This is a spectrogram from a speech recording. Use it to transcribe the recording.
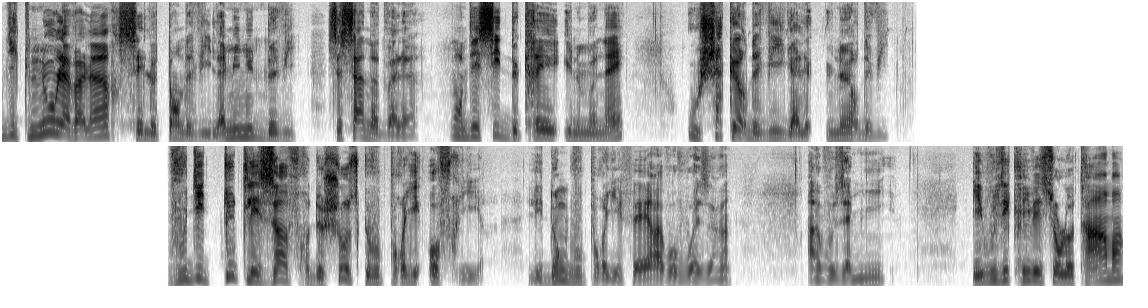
dit que nous, la valeur, c'est le temps de vie, la minute de vie. C'est ça notre valeur. On décide de créer une monnaie où chaque heure de vie égale une heure de vie. Vous dites toutes les offres de choses que vous pourriez offrir, les dons que vous pourriez faire à vos voisins, à vos amis, et vous écrivez sur l'autre arbre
